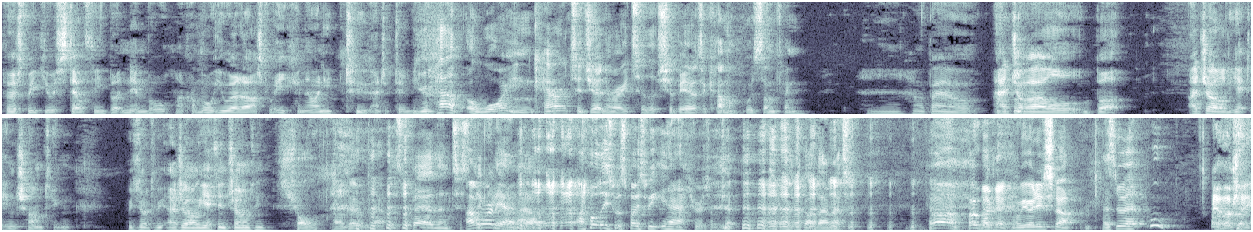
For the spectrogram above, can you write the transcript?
First week you were stealthy but nimble. I can't remember what you were last week, and now I need two adjectives. You have a wine character generator that should be able to come up with something. Uh, how about agile but agile yet enchanting? Would you like to be agile yet enchanting? Sure, I'll go with that. It's better than to. I'm already Testicular out Man. now. I thought these were supposed to be inaccurate object- objectives. God damn it. Come on, focus. Okay, are we ready to start? Let's do it. Woo. Okay.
